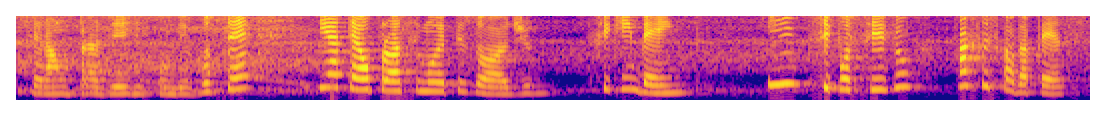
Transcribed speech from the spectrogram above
Será um prazer responder você e até o próximo episódio. Fiquem bem e, se possível, façam escaldapés.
